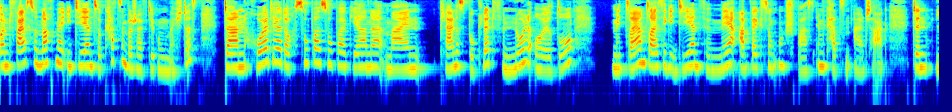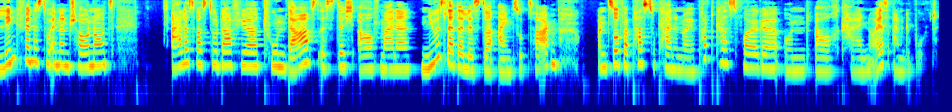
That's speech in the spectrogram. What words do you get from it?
Und falls du noch mehr Ideen zur Katzenbeschäftigung möchtest, dann hol dir doch super, super gerne mein kleines Booklet für 0 Euro mit 32 Ideen für mehr Abwechslung und Spaß im Katzenalltag. Den Link findest du in den Show Notes. Alles, was du dafür tun darfst, ist dich auf meine Newsletterliste einzutragen und so verpasst du keine neue Podcast-Folge und auch kein neues Angebot.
